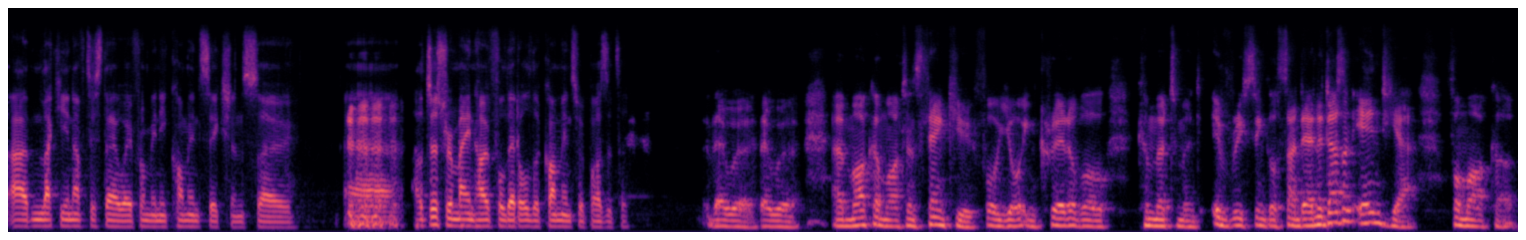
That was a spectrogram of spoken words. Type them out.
I'm lucky enough to stay away from any comment sections, so uh, I'll just remain hopeful that all the comments were positive. They were, they were. Uh, Marco Martins, thank you for your incredible commitment every single Sunday, and it doesn't end here for Marco.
